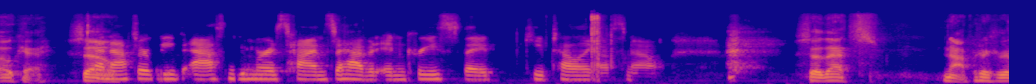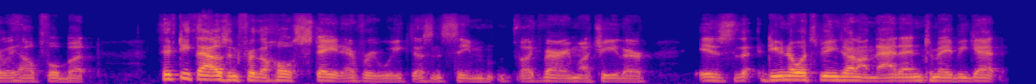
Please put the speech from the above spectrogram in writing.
Okay, so and after we've asked numerous times to have it increased, they keep telling us no. so that's not particularly helpful, but 50,000 for the whole state every week doesn't seem like very much either. Is that, do you know what's being done on that end to maybe get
